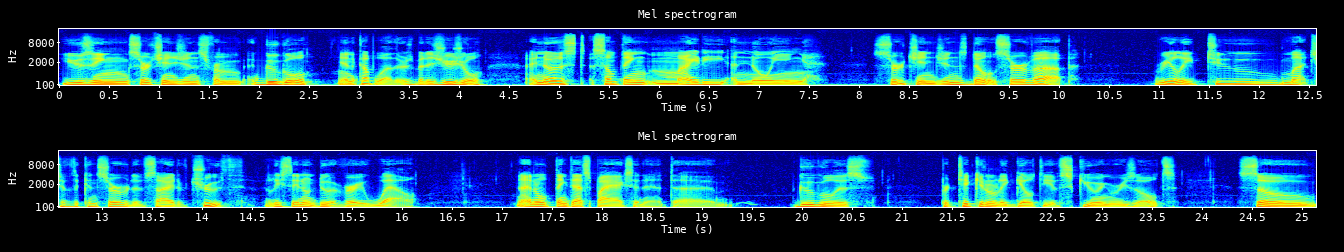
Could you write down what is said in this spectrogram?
using search engines from Google and a couple others. But as usual, I noticed something mighty annoying. Search engines don't serve up really too much of the conservative side of truth. At least they don't do it very well. And I don't think that's by accident. Uh, Google is particularly guilty of skewing results. So,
